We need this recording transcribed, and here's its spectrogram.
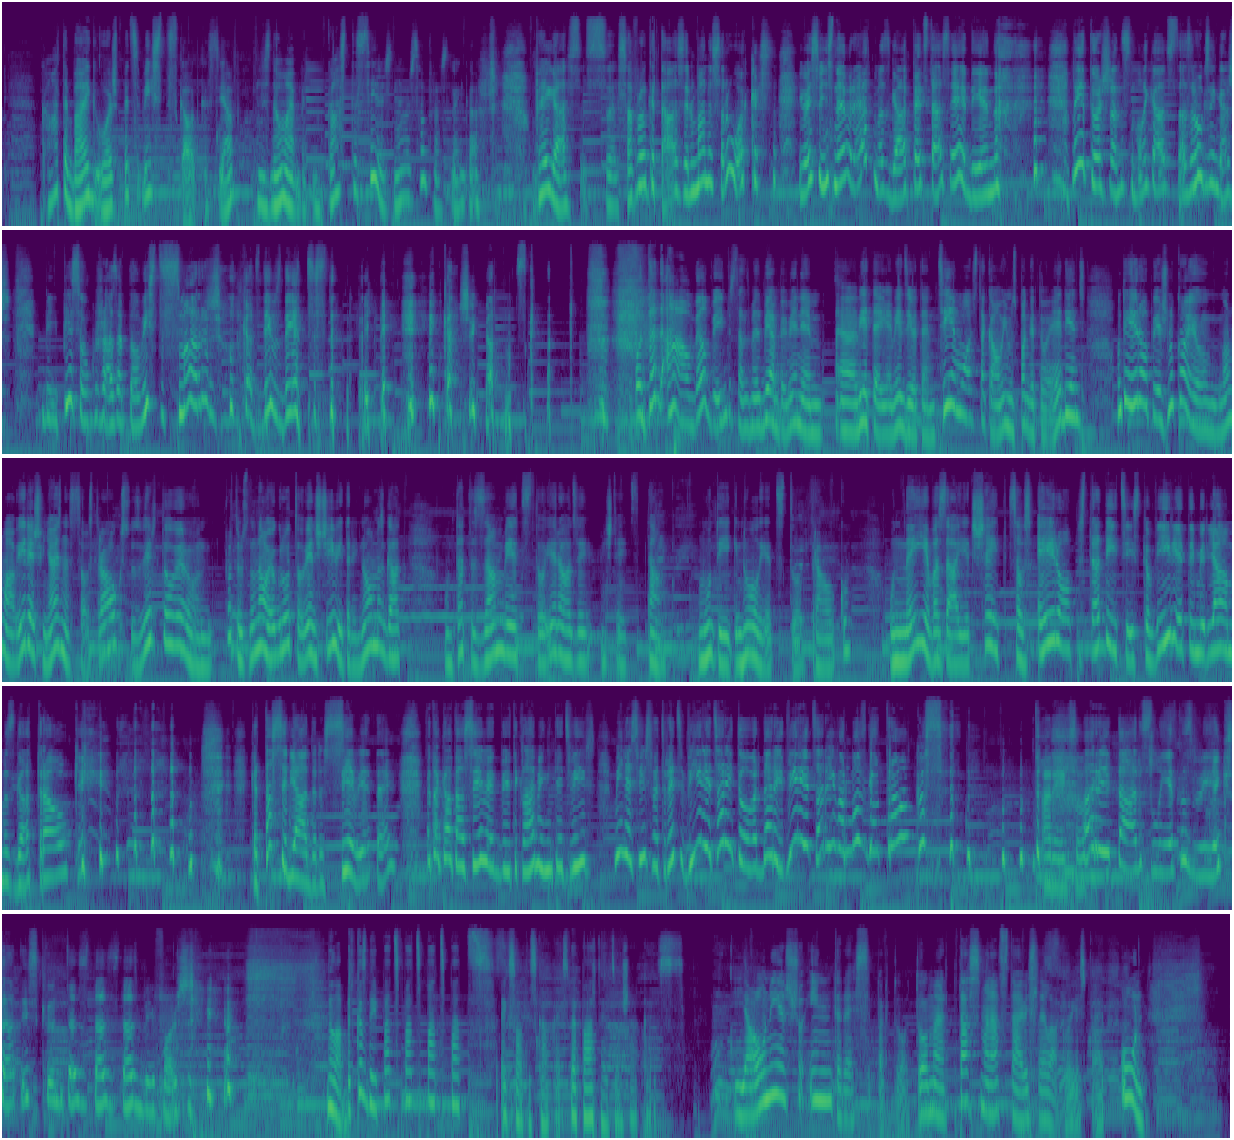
kā te baigi oži pēc vistas kaut kas. Ja? Un es domāju, bet, nu, kas tas ir? Es nevaru saprast vienkārši. Beigās es eh, saprotu, ka tās ir manas rokas, jo es viņas nevaru atmazgāt pēc tās ēdiena lietošanas. Man liekas, tās rokas vienkārši bija piesūkušās ar to vistas smaržu. Kāds divas dienas es nevarēju vienkārši atmazgāt. Un tad, ah, un vēl bija interesanti, mēs bijām pie vieniem uh, vietējiem iedzīvotājiem ciemos, tā kā viņi mums pagatavoja ēdienus. Un tie Eiropieši, nu kā jau normāli vīrieši, viņi aiznes savus traukus uz virtuvi. Un, protams, nu nav jau grūti to vienu šķīvīt arī nomazgāt. Un tad tas zambietis to ieraudzīja. Viņš teica, tā, mudīgi noliec to trauku. Un neievazājiet šeit savas Eiropas tradīcijas, ka vīrietim ir jāmazgā trauki. ka tas ir jādara sievietei. Bet tā kā tā sieviete bija tik laimīga, viņa teica, vīrs, mīļais vīrs, vai tu redzi, vīrietis arī to var darīt. Vīrietis arī var mazgāt traukus. Arī, arī tādas lietas bija eksotiski, un tas, tas, tas bija forši. Nu, labi, bet kas bija pats, pats, pats, pats eksotiskākais vai pārsteidzošākais? Jauniešu interese par to. Tomēr tas man atstāja vislielāko iespēju. Un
